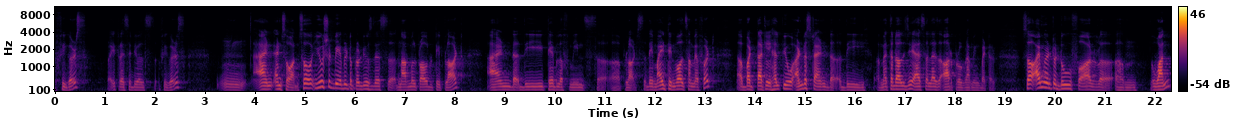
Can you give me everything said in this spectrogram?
figures right residuals figures um, and, and so on. So, you should be able to produce this uh, normal probability plot and uh, the table of means uh, plots. They might involve some effort, but that will help you understand the methodology as well as R programming better. So, I am going to do for um, 1.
